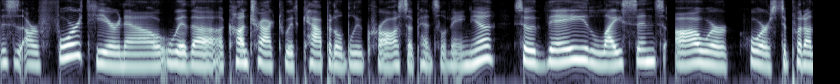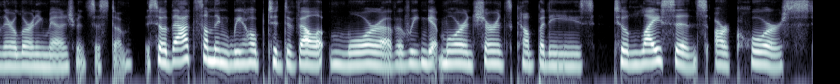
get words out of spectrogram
This is our fourth year now with a, a, contract with Capital Blue Cross of Pennsylvania. So they license our course to put on their learning management system. So that's something we hope to develop more of. If we can get more insurance companies to license our course,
